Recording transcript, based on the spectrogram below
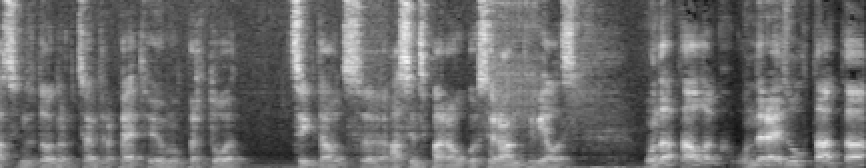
asins donoru centra pētījumu par to, cik daudz uh, asins paraugos ir antivielas un tā tālāk. Un rezultātā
